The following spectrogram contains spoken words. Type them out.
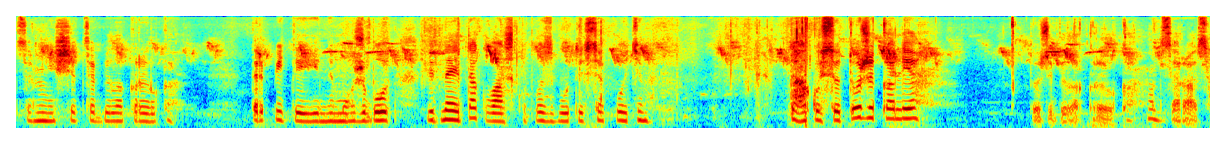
Це мені ще ця білокрилка. Терпіти її не можу, бо від неї так важко позбутися потім. Так, ось теж калє. Теж біла крилка. От зараза.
